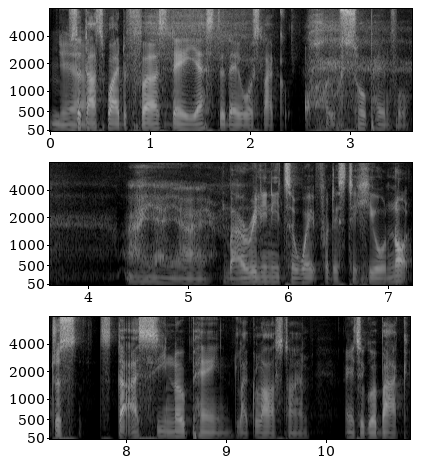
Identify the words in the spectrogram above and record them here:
Yeah. So that's why the first day yesterday was like, oh, it was so painful. Aye, aye, aye. But I really need to wait for this to heal. Not just that I see no pain like last time. I need to go back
